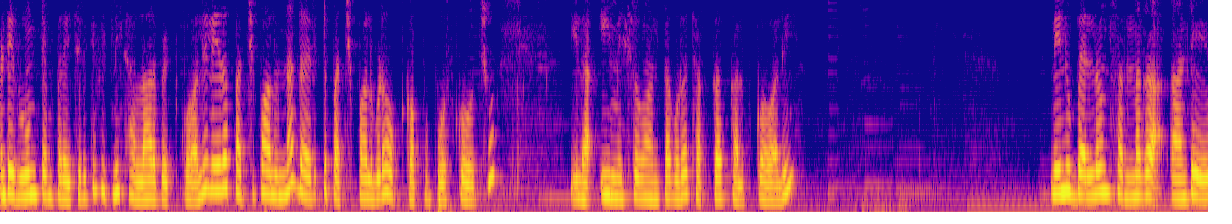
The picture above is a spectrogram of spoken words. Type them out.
అంటే రూమ్ టెంపరేచర్కి వీటిని చల్లార పెట్టుకోవాలి లేదా పచ్చిపాలున్నా డైరెక్ట్ పచ్చిపాలు కూడా ఒక కప్పు పోసుకోవచ్చు. ఇలా ఈ మిశ్రమం అంతా కూడా చక్కగా కలుపుకోవాలి. నేను బెల్లం సన్నగా అంటే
